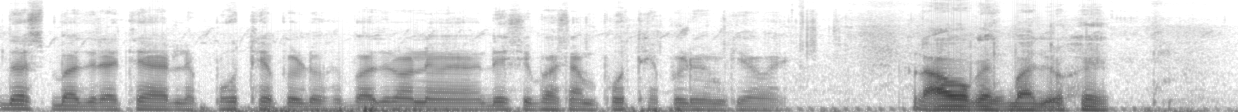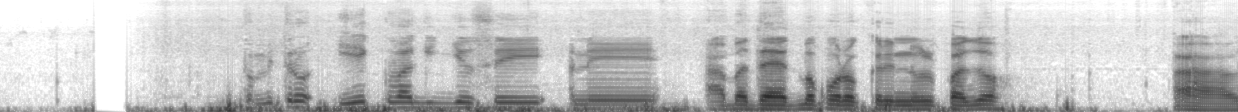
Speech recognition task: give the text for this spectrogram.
દસ બાજરા થયા એટલે પોથે પડ્યો છે. બાજરો અને દેશી ભાષામાં પોથે પડ્યો એમ કહેવાય. એટલે આવો કંઈક બાજરો છે. તો મિત્રો, એક વાગી ગયો છે અને આ બધા બપોરો કરીને ઉલપા જો. આ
